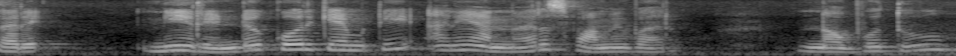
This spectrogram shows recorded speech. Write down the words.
సరే నీ రెండో కోరిక ఏమిటి అని అన్నారు స్వామివారు. నవ్వుతూ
